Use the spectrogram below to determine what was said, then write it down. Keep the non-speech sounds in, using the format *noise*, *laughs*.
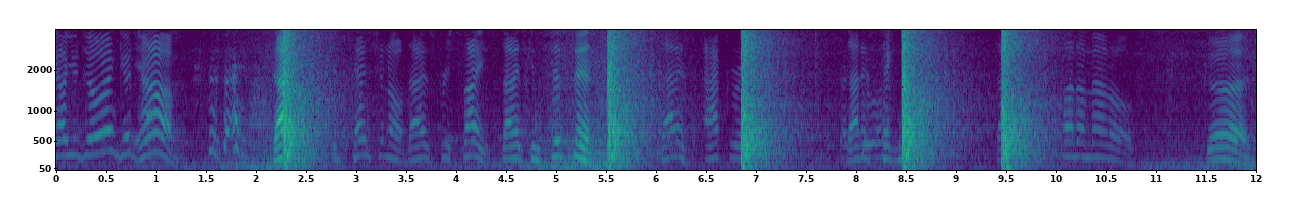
See how you're doing? Good job. *laughs* That is intentional. That is precise. That is consistent. That is accurate. That is technique. That is fundamentals. Good.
